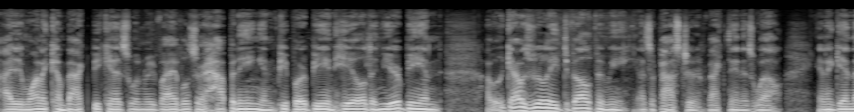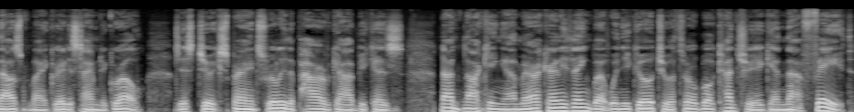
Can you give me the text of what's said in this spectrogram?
I didn't want to come back because when revivals are happening and people are being healed and you're being, God was really developing me as a pastor back then as well. And again, that was my greatest time to grow, just to experience really the power of God because not knocking America or anything, but when you go to a third world country, again, that faith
